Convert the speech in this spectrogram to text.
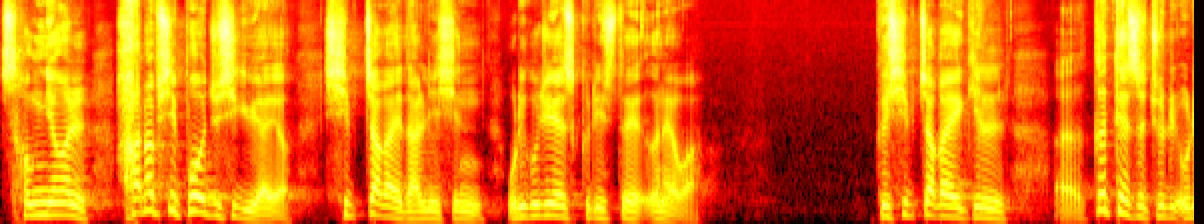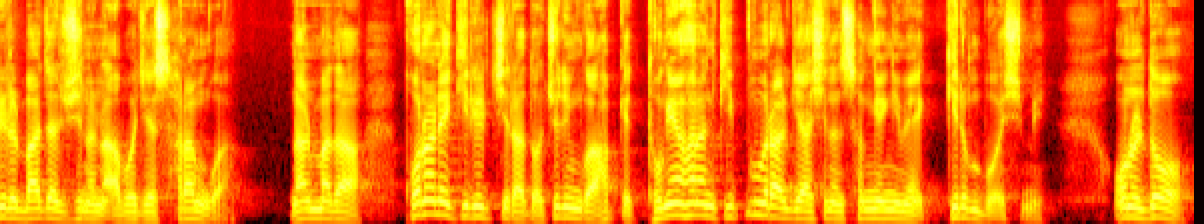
성령을 한없이 부어주시기 위하여 십자가에 달리신 우리 구주 예수 그리스도의 은혜와 그 십자가의 길 어, 끝에서 우리를 맞아주시는 아버지의 사랑과 날마다 고난의 길일지라도 주님과 함께 동행하는 기쁨을 알게 하시는 성령님의 기름 부으심이 오늘도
